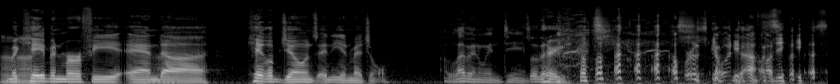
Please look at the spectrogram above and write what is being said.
Uh-huh. McCabe and Murphy, and uh, Caleb Jones and Ian Mitchell. 11 win team. So there you go. We're just going down. Jeez.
